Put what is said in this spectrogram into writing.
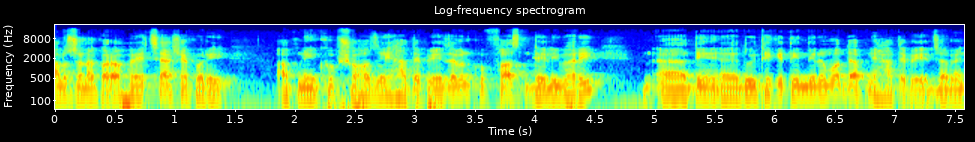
আলোচনা করা হয়েছে। আশা করি আপনি খুব সহজেই হাতে পেয়ে যাবেন, খুব ফাস্ট ডেলিভারি দুই থেকে তিন দিনের মধ্যে আপনি হাতে পেয়ে যাবেন।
